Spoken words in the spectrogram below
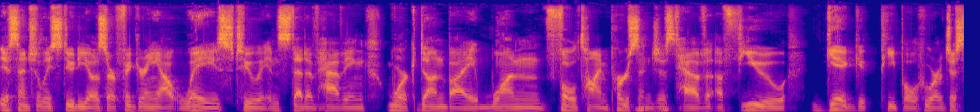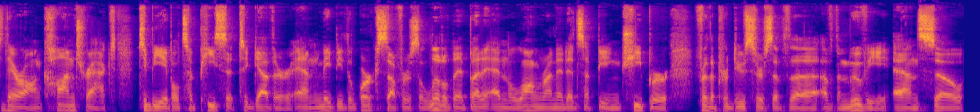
essentially studios are figuring out ways to instead of having work done by one full-time person just have a few gig people who are just there on contract to be able to piece it together. And maybe the work suffers a little bit but in the long run it ends up being cheaper for the producers of the of the movie. And so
